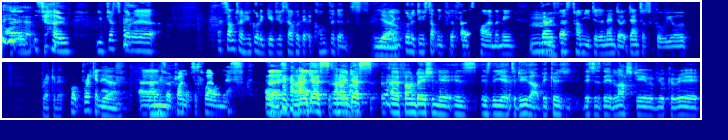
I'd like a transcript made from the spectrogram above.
Yeah. Um, so you've just got to. Sometimes you've got to give yourself a bit of confidence. You know, Yeah. you've got to do something for the first time. I mean, the very Mm. first time you did an endo at dental school, you're Bricking it. bricking it. Yeah. Um, Um, so I try not to swear on this. Yes, Uh, and I guess and I guess uh, foundation year is is the year to do that because this is the last year of your career.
